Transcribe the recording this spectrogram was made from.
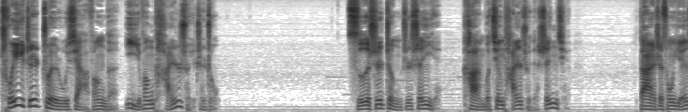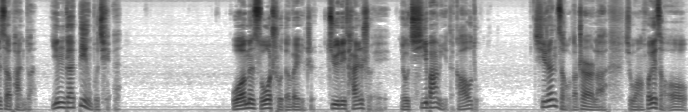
垂直坠入下方的一汪潭水之中。此时正值深夜，看不清潭水的深浅，但是从颜色判断，应该并不浅。我们所处的位置距离潭水有七八米的高度，既然走到这儿了，就往回走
